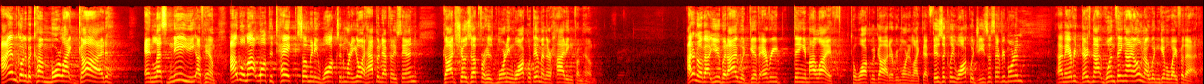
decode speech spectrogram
I am going to become more like God and less needy of Him. I will not want to take so many walks in the morning. You know what happened after they sinned? God shows up for His morning walk with them and they're hiding from Him. I don't know about you, but I would give everything in my life to walk with God every morning like that. Physically walk with Jesus every morning. I mean, every, there's not one thing I own I wouldn't give away for that.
